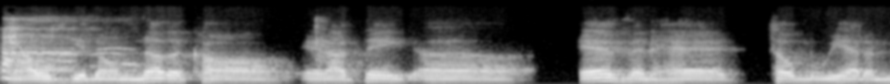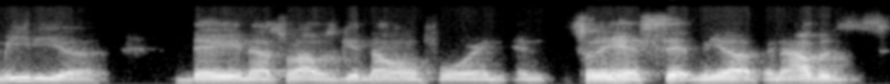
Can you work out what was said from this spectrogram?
And I was getting on another call, and I think uh, Evan had told me we had a media day, and that's what I was getting on for. And, and so they had set me up, and I was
